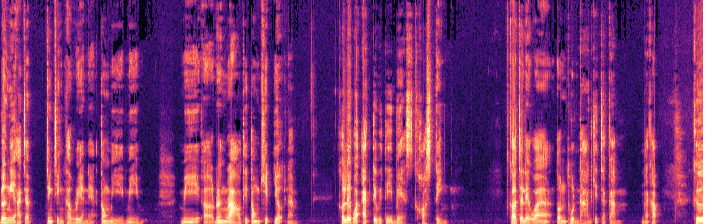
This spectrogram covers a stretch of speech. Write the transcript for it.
เรื่องนี้อาจจะจริง ๆ ถ้าเรียนเนี่ยต้องมีมี มีเรื่องราวที่ต้องคิดเยอะนะเขาเรียกว่า activity based costing ก็จะเรียกว่าต้นทุนฐานกิจกรรมนะครับ คือ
